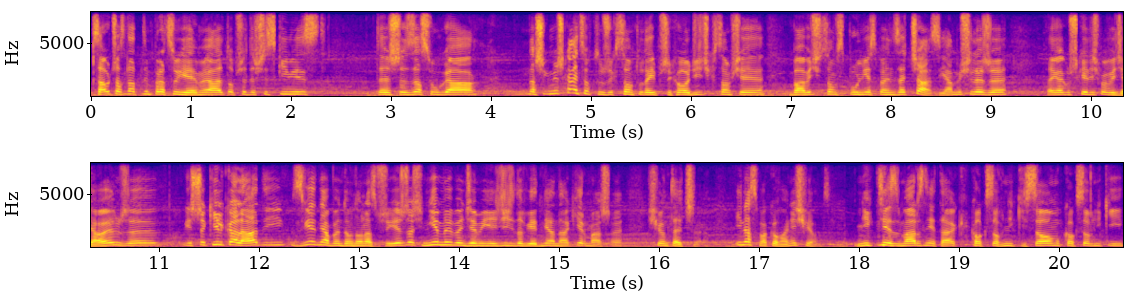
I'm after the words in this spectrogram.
Cały czas nad tym pracujemy, ale to przede wszystkim jest też zasługa naszych mieszkańców, którzy chcą tutaj przychodzić, chcą się bawić, chcą wspólnie spędzać czas. Ja myślę, że tak jak już kiedyś powiedziałem, że jeszcze kilka lat i z Wiednia będą do nas przyjeżdżać. Nie my będziemy jeździć do Wiednia na kiermasze świąteczne i na smakowanie świąt. Nikt nie zmarznie, tak? Koksowniki są, koksowniki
